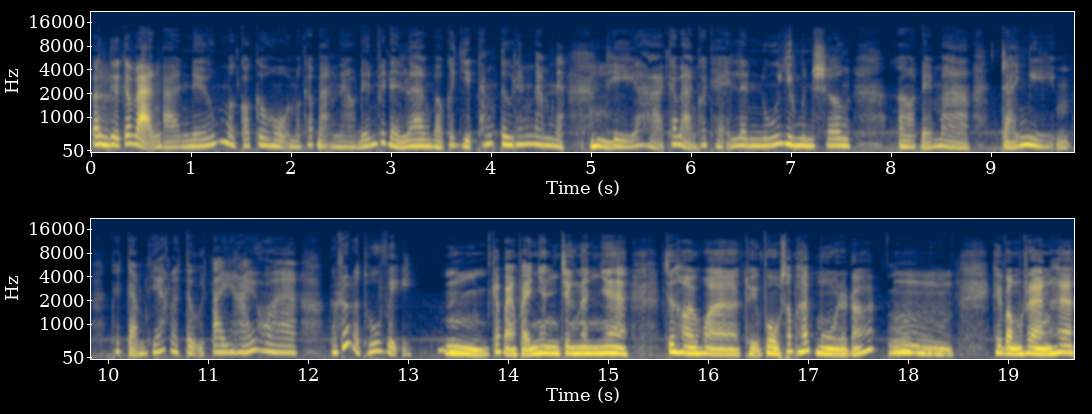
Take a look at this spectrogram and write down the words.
vâng thưa các bạn à, nếu mà có cơ hội mà các bạn nào đến với Đài Loan vào cái dịp tháng 4 tháng 5 nè Ừ. thì hả các bạn có thể lên núi Dương Minh Sơn ờ, để mà trải nghiệm cái cảm giác là tự tay hái hoa nó rất là thú vị Ừ, các bạn phải nhanh chân lên nha chứ thôi hoa thủy vu sắp hết mùi rồi đó ừ. Ừ. hy vọng rằng ha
